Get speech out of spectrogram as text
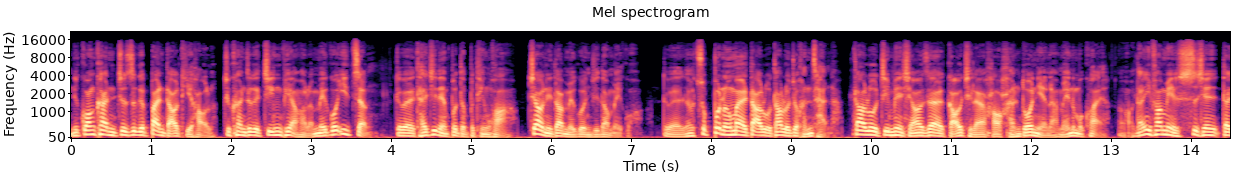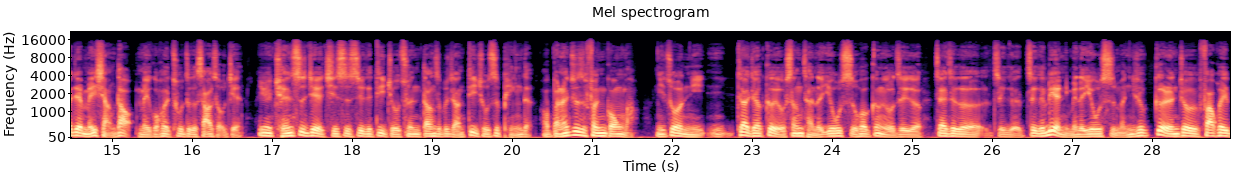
你光看就这个半导体好了，就看这个晶片好了，美国一整，对不对？台积电不得不听话，叫你到美国你就到美国。对不对，然后说不能卖大陆，大陆就很惨了。大陆晶片想要再搞起来，好很多年了，没那么快啊。哦，但一方面事先大家也没想到美国会出这个杀手锏，因为全世界其实是一个地球村，当时不是讲地球是平的哦，本来就是分工嘛。你做你你大家各有生产的优势，或更有这个在这个这个这个链里面的优势嘛，你就个人就发挥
